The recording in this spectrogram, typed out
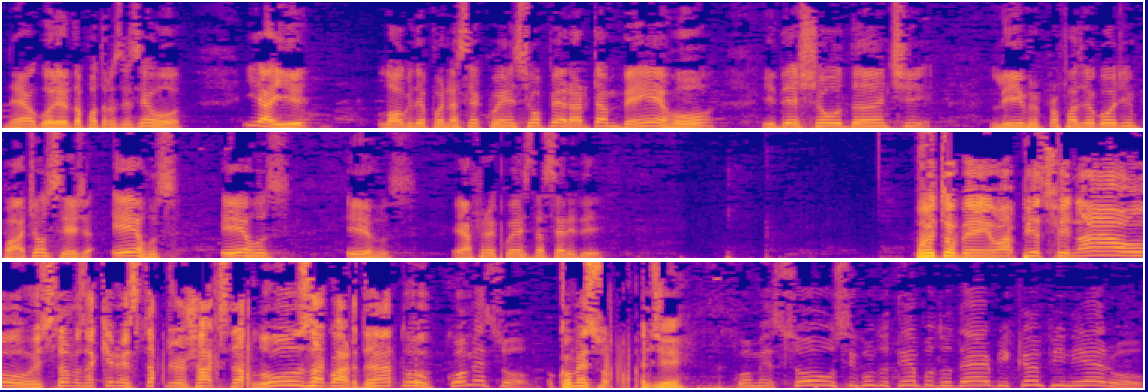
Né? O goleiro da Patrocinense errou. E aí, logo depois na sequência, o Operário também errou e deixou o Dante livre para fazer o gol de empate. Ou seja, erros, erros, erros. É a frequência da Série D. Muito bem, o apito final. Estamos aqui no estádio Jacques da Luz, aguardando. Começou. Começou onde? Começou o segundo tempo do Derby Campineiro.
